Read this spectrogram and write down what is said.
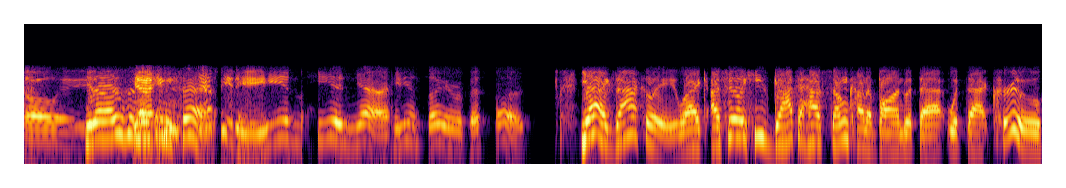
totally. you know that doesn't yeah, make any he's sense deputy. He and he and yeah, he and Sawyer were best buds. Yeah exactly like i feel like he's got to have some kind of bond with that with that crew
